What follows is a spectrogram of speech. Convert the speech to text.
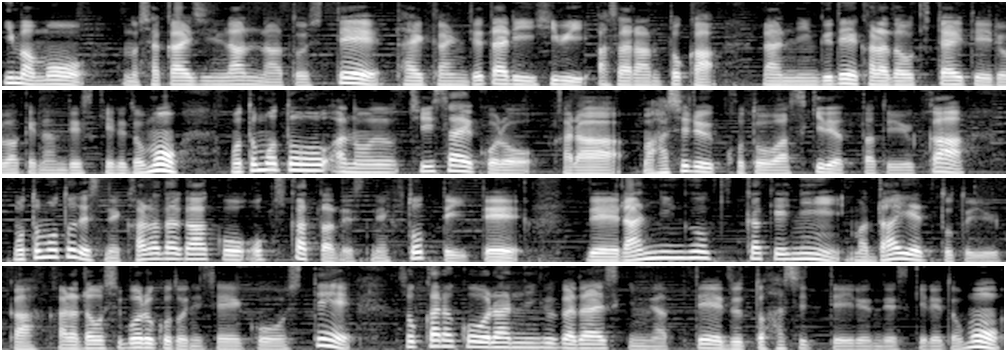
今もあの社会人ランナーとして大会に出たり日々朝ランとかランニングで体を鍛えているわけなんですけれどももともと小さい頃から、まあ、走ることは好きだったというかもともとですね体がこう大きかったんですね太っていてでランニングをきっかけに、まあ、ダイエットというか体を絞ることに成功してそこからこうランニングが大好きになってずっと走っているんですけれども、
